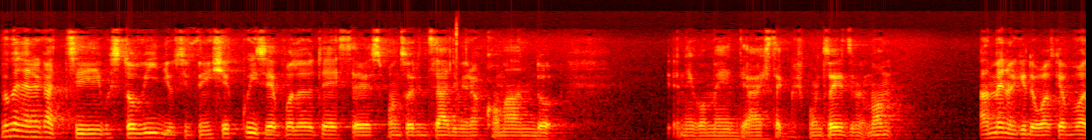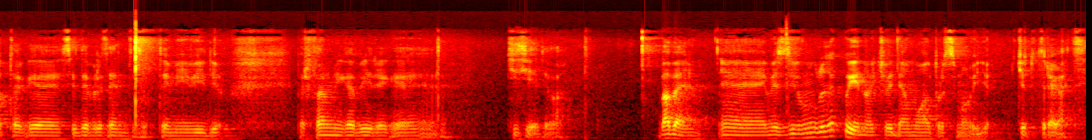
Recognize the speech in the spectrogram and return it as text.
Va bene ragazzi, questo video si finisce qui, se volete essere sponsorizzati mi raccomando nei commenti hashtag sponsorizzami, ma almeno chiedo qualche volta che siete presenti sotto i miei video per farmi capire che ci siete va. Va bene, eh, vi conclude qui e noi ci vediamo al prossimo video. Ciao a tutti ragazzi.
